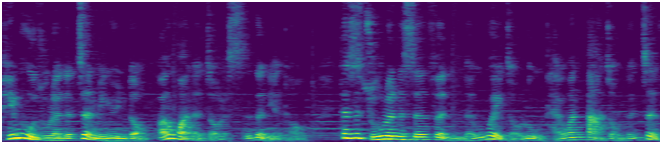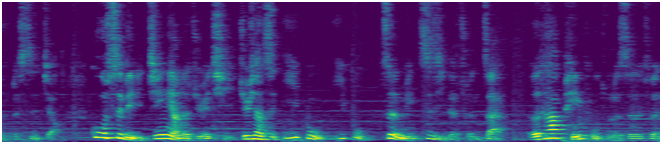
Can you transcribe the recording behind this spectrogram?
平埔族人的证明运动缓缓地走了十个年头，但是族人的身份仍未走入台湾大众跟政府的视角。故事里金娘的崛起，就像是一步一步证明自己的存在，而她平埔族的身份，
